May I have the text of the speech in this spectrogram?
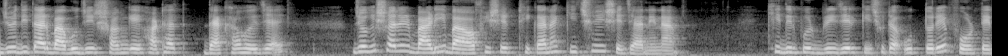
যদি তার বাবুজির সঙ্গে হঠাৎ দেখা হয়ে যায়, যোগেশ্বরের বাড়ি বা অফিসের ঠিকানা কিছুই সে জানে না। খিদিরপুর ব্রিজের কিছুটা উত্তরে ফোর্টের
